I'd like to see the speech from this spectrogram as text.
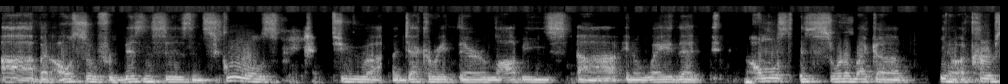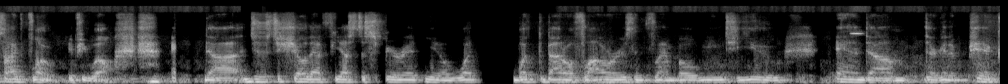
uh, but also for businesses and schools to uh, decorate their lobbies uh, in a way that almost is sort of like a you know a curbside float if you will. And, uh, just to show that fiesta spirit you know what what the Battle of Flowers and Flambeau mean to you, and um, they're going to pick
